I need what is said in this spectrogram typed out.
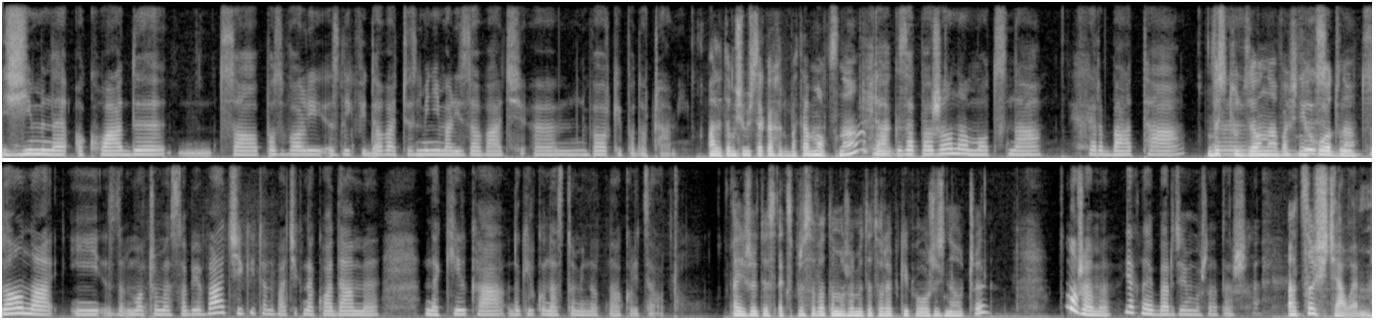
zimne okłady, co pozwoli zlikwidować czy zminimalizować worki pod oczami. Ale to musi być taka herbata mocna? Tak, zaparzona, mocna herbata. Wystudzona, właśnie chłodna. Wystudzona i moczymy sobie wacik i ten wacik nakładamy na kilka do kilkunastu minut na okolice oczu. A jeżeli to jest ekspresowa, to możemy te torebki położyć na oczy? Możemy, jak najbardziej można też. A co z ciałem?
